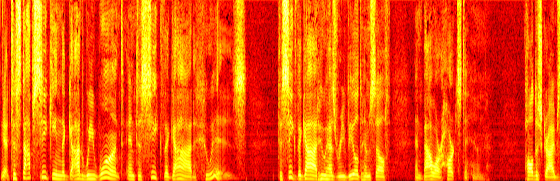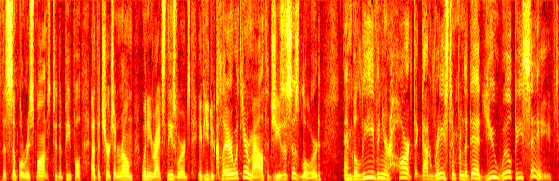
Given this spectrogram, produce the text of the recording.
to stop seeking the God we want and to seek the God who is, to seek the God who has revealed himself and bow our hearts to him. Paul describes the simple response to the people at the church in Rome when he writes these words If you declare with your mouth Jesus is Lord and believe in your heart that God raised him from the dead, you will be saved.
